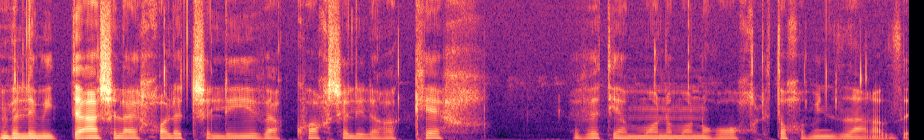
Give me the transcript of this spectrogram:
ולמידה של היכולת שלי והכוח שלי לרכך. הבאתי המון המון רוך לתוך המנזר הזה.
